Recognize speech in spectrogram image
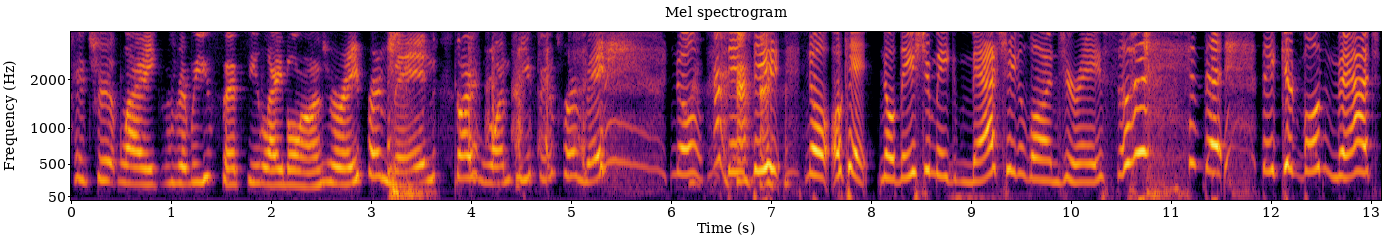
pictured like really sexy like lingerie for men, like one pieces for men. No, they, they no okay no they should make matching lingerie so that they could both match.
